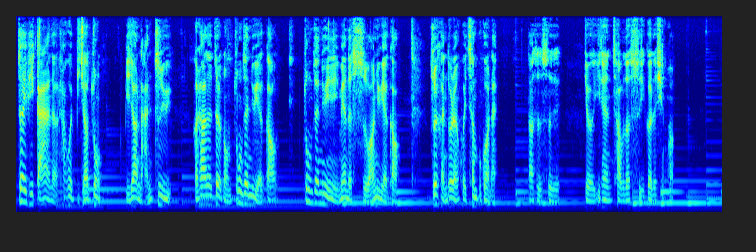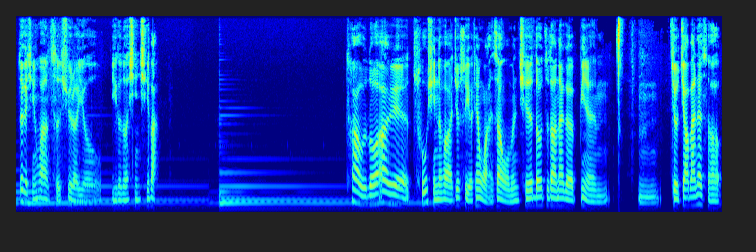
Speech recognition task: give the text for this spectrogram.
这一批感染的他会比较重，比较难治愈。和他的这种重症率也高，重症率里面的死亡率也高，所以很多人会撑不过来。当时是就一天差不多死一个的情况，这个情况持续了有一个多星期吧。差不多二月初旬的话，就是有天晚上，我们其实都知道那个病人，嗯，就交班的时候，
